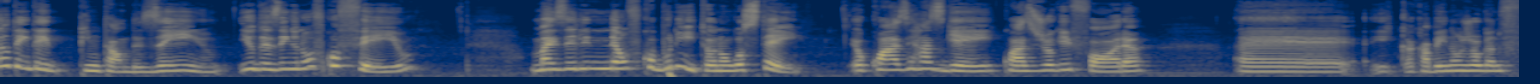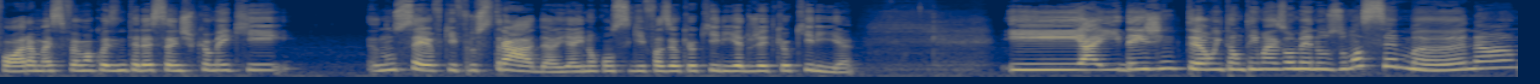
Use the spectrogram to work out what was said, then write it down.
Então eu tentei pintar um desenho e o desenho não ficou feio, mas ele não ficou bonito, eu não gostei. Eu quase rasguei, quase joguei fora. É, e acabei não jogando fora, mas foi uma coisa interessante porque eu meio que. Eu não sei, eu fiquei frustrada e aí não consegui fazer o que eu queria do jeito que eu queria. E aí, desde então, então tem mais ou menos uma semana.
